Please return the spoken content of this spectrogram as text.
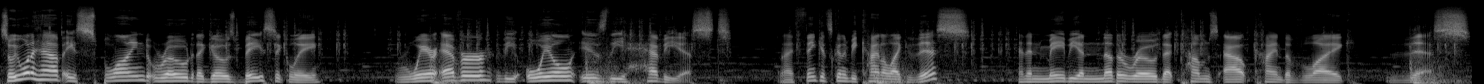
So we want to have a splined road that goes basically wherever the oil is the heaviest. And I think it's going to be kind of like this. And then maybe another road that comes out kind of like this.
